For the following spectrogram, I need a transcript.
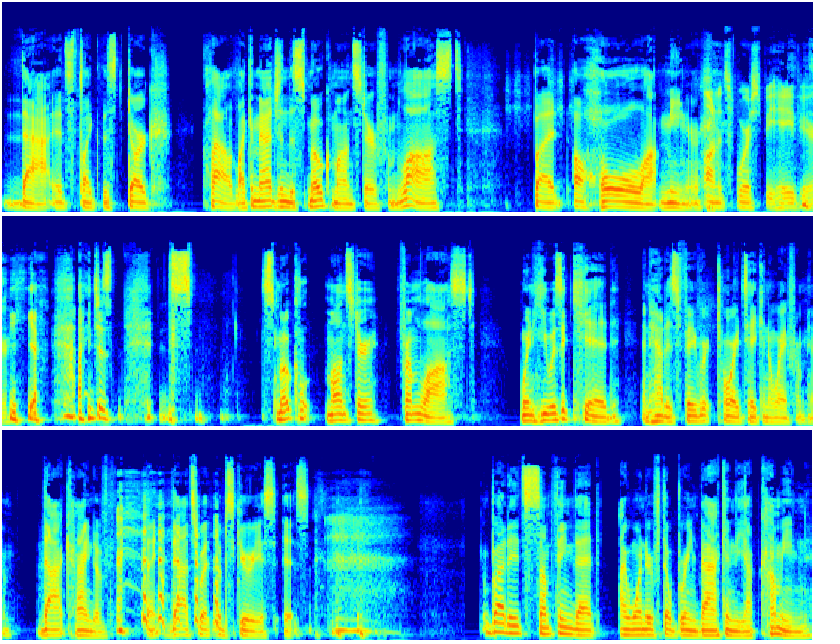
that. It's like this dark cloud. Like imagine the smoke monster from Lost, but a whole lot meaner. on its worst behavior. yeah, I just smoke monster from Lost when he was a kid and had his favorite toy taken away from him. That kind of thing. That's what Obscurious is. But it's something that I wonder if they'll bring back in the upcoming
